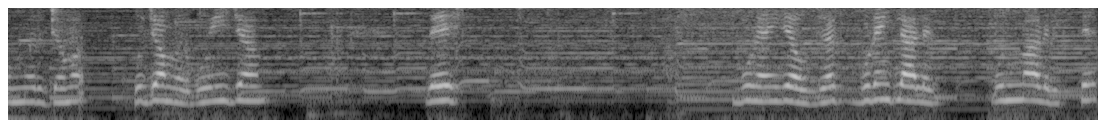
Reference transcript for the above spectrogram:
bunları cama bu camları boyayacağım. Ve bu rengi alacak. Bu renklerle bunlarla birlikte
